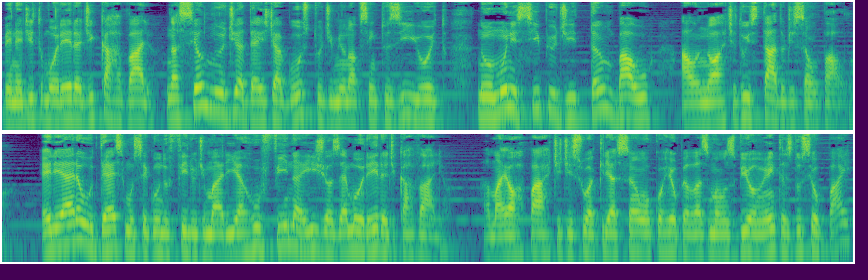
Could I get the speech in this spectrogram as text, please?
Benedito Moreira de Carvalho nasceu no dia 10 de agosto de 1908, no município de Tambaú, ao norte do estado de São Paulo. Ele era o 12º filho de Maria Rufina e José Moreira de Carvalho. A maior parte de sua criação ocorreu pelas mãos violentas do seu pai,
